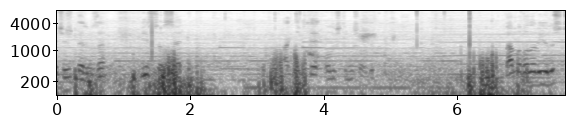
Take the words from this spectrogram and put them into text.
ve çocuklarımıza bir sosyal aktivite oluşturmuş olduk. Ben babaları Yunus.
